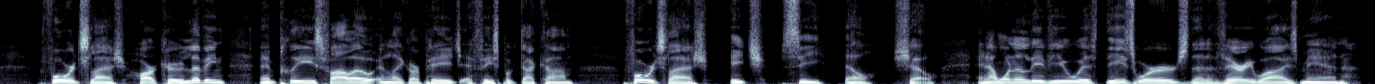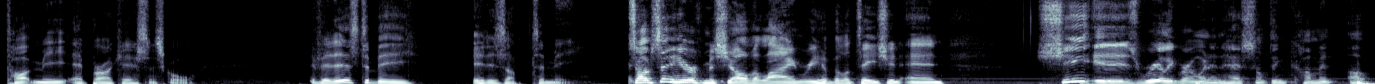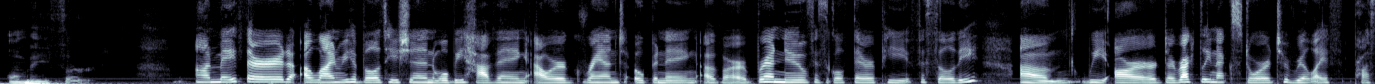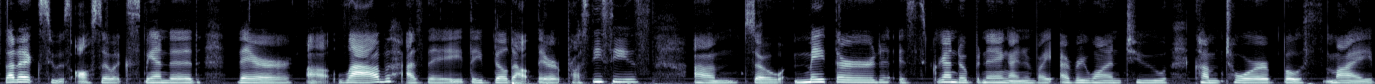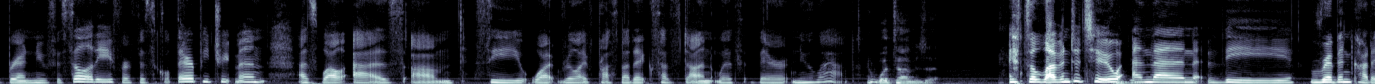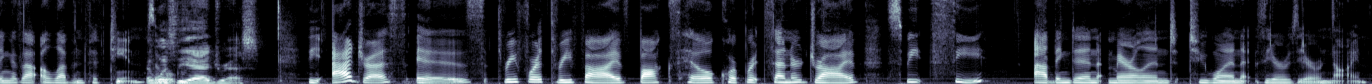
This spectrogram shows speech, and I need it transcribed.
forward slash Harco Living and please follow and like our page at facebook.com forward slash HCL show. And I want to leave you with these words that a very wise man taught me at broadcasting school. If it is to be, it is up to me. So I'm sitting here with Michelle of Align Rehabilitation, and she is really growing and has something coming up on May 3rd. On May 3rd, Align Rehabilitation will be having our grand opening of our brand new physical therapy facility. Um, we are directly next door to Real Life Prosthetics, who has also expanded their uh, lab as they, they build out their prostheses. Um, so May 3rd is grand opening. I invite everyone to come tour both my brand new facility for physical therapy treatment as well as um, see what Real Life Prosthetics has done with their new lab. And what time is it? It's 11 to 2 and then the ribbon cutting is at 11:15. And what's the address? The address is 3435 Box Hill Corporate Center Drive, Suite C, Abingdon, Maryland 21009.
